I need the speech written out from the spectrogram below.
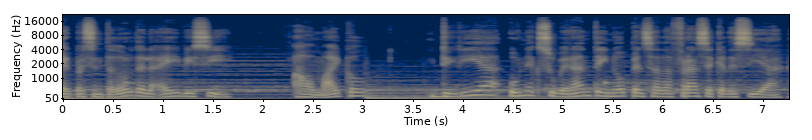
el presentador de la ABC, Al Michael, diría una exuberante y no pensada frase que decía,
